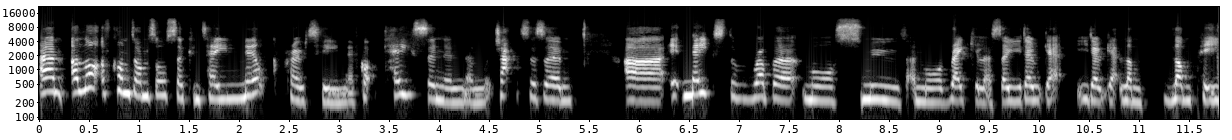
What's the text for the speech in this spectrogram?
Um, a lot of condoms also contain milk protein. They've got casein in them, which acts as um, uh, it makes the rubber more smooth and more regular, so you don't get you don't get lump, lumpy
